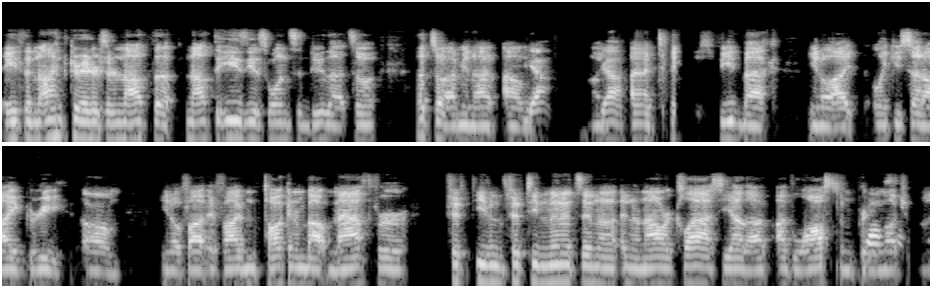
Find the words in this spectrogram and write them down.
eighth and ninth graders are not the not the easiest ones to do that. So that's what I mean. I um, yeah, I, yeah. I take this feedback you know, I like you said, I agree. Um, you know, if I if I'm talking about math for 50, even 15 minutes in a in an hour class, yeah, I've, I've lost them pretty awesome. much if I,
